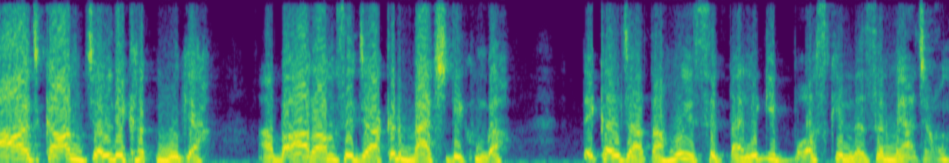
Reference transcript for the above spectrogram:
आज काम जल्दी खत्म हो गया अब आराम से जाकर मैच देखूँगा निकल जाता हूँ इससे पहले कि बॉस की नज़र में आ जाऊँ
